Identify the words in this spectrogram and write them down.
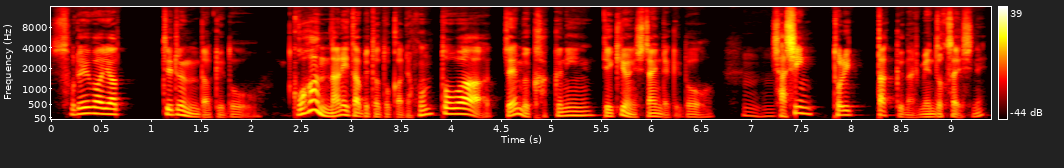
それはやってるんだけど、ご飯何食べたとかね、本当は全部確認できるようにしたいんだけど、写真撮りたくない。めんどくさいしね。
